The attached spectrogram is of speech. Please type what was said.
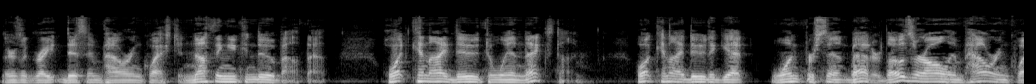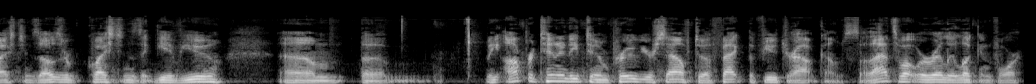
There's a great disempowering question. Nothing you can do about that. What can I do to win next time? What can I do to get 1% better? Those are all empowering questions. Those are questions that give you um, the the opportunity to improve yourself to affect the future outcomes. So that's what we're really looking for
